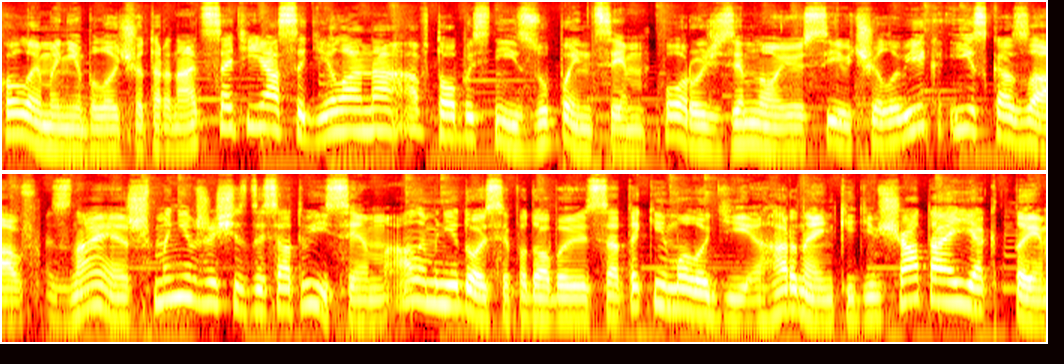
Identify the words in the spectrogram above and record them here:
Коли мені було 14, я сиділа на автобусній зупинці. Поруч зі мною сів чоловік і сказав: Знаєш, мені вже 68, але мені досі подобаються такі молоді, гарненькі дівчата, як ти.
